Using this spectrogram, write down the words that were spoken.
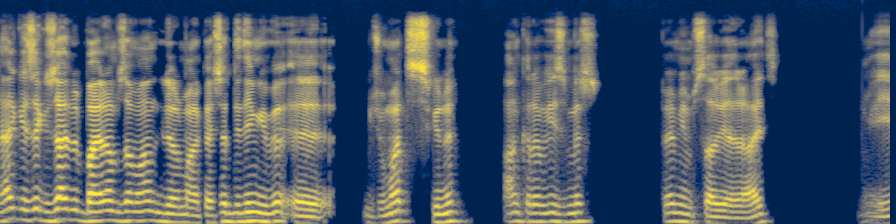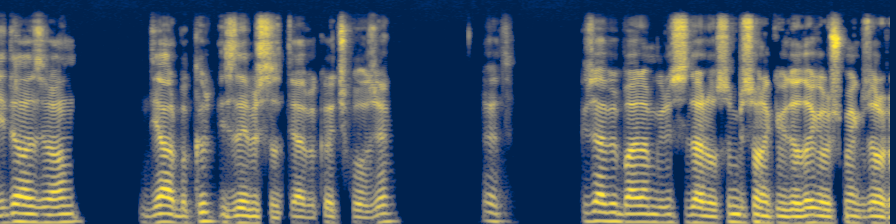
herkese güzel bir bayram zamanı diliyorum arkadaşlar. Dediğim gibi e, Cumartesi günü Ankara ve İzmir Premium seviyelere ait 7 Haziran Diyarbakır izleyebilirsiniz. Diyarbakır açık olacak. Evet, güzel bir bayram günü sizlerle olsun. Bir sonraki videoda görüşmek üzere.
